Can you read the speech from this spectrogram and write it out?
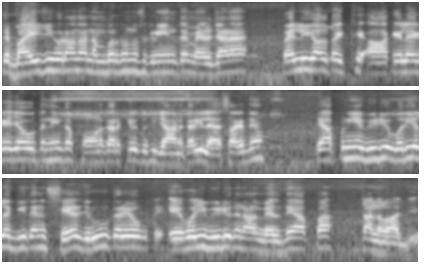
ਤੇ ਬਾਈ ਜੀ ਹੋਰਾਂ ਦਾ ਨੰਬਰ ਤੁਹਾਨੂੰ ਸਕਰੀਨ ਤੇ ਮਿਲ ਜਾਣਾ। ਪਹਿਲੀ ਗੱਲ ਤਾਂ ਇੱਥੇ ਆ ਕੇ ਲੈ ਕੇ ਜਾਓ ਤੇ ਨਹੀਂ ਤਾਂ ਫੋਨ ਕਰਕੇ ਵੀ ਤੁਸੀਂ ਜਾਣਕਾਰੀ ਲੈ ਸਕਦੇ ਹੋ। ਤੇ ਆਪਣੀ ਇਹ ਵੀਡੀਓ ਵਧੀਆ ਲੱਗੀ ਤਾਂ ਇਹਨੂੰ ਸ਼ੇਅਰ ਜ਼ਰੂਰ ਕਰਿਓ ਤੇ ਇਹੋ ਜੀ ਵੀਡੀਓ ਦੇ ਨਾਲ ਮਿਲਦੇ ਹਾਂ ਆਪਾਂ। ਧੰਨਵਾਦ ਜੀ।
